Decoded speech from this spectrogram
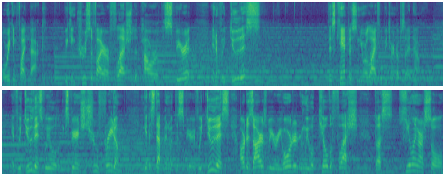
or we can fight back. We can crucify our flesh through the power of the Spirit, and if we do this, this campus in your life will be turned upside down. If we do this, we will experience true freedom get to step in with the Spirit. If we do this, our desires will be reordered and we will kill the flesh, thus healing our soul,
